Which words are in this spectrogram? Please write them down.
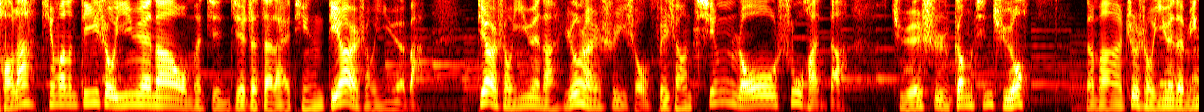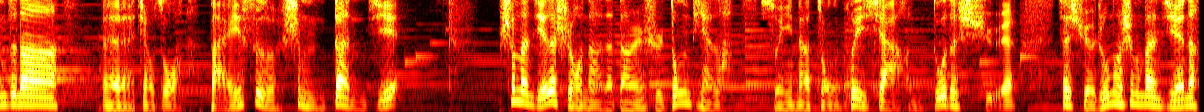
好了，听完了第一首音乐呢，我们紧接着再来听第二首音乐吧。第二首音乐呢，仍然是一首非常轻柔舒缓的爵士钢琴曲哦。那么这首音乐的名字呢，呃，叫做《白色圣诞节》。圣诞节的时候呢，那当然是冬天了，所以呢，总会下很多的雪。在雪中的圣诞节呢，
